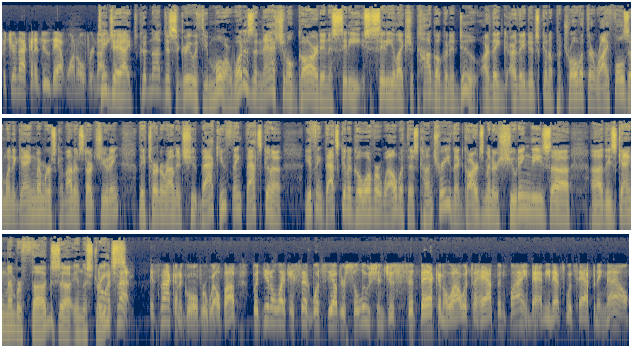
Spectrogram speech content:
but you're not going to do that one overnight. TJ, I could not disagree with you more. What is the National Guard in a city city like Chicago going to do? Are they are they just going to patrol with their rifles and when the gang members come out and start shooting, they turn around and shoot back? You think that's going to you think that's going to go over well with this country that guardsmen are shooting these uh, uh, these gang member thugs uh, in the streets? No, it's not. It's not going to go over well, Bob. But you know, like I said, what's the other solution? Just sit back and allow it to happen. Fine. I mean, that's what's happening now.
